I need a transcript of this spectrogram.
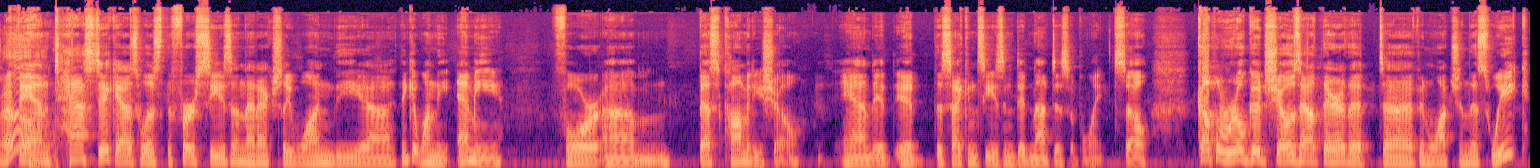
Oh. fantastic. As was the first season that actually won the uh, I think it won the Emmy for um, best comedy show, and it it the second season did not disappoint. So, a couple real good shows out there that uh, I've been watching this week.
